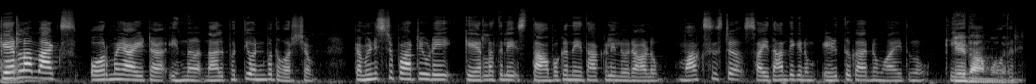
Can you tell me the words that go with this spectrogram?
കേരള മാക്സ് ഓർമ്മയായിട്ട് ഇന്ന് നാൽപ്പത്തി ഒൻപത് വർഷം കമ്മ്യൂണിസ്റ്റ് പാർട്ടിയുടെ കേരളത്തിലെ സ്ഥാപക നേതാക്കളിൽ ഒരാളും മാർക്സിസ്റ്റ് സൈദ്ധാന്തികനും എഴുത്തുകാരനുമായിരുന്നു കെ. ദാമോദരൻ.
